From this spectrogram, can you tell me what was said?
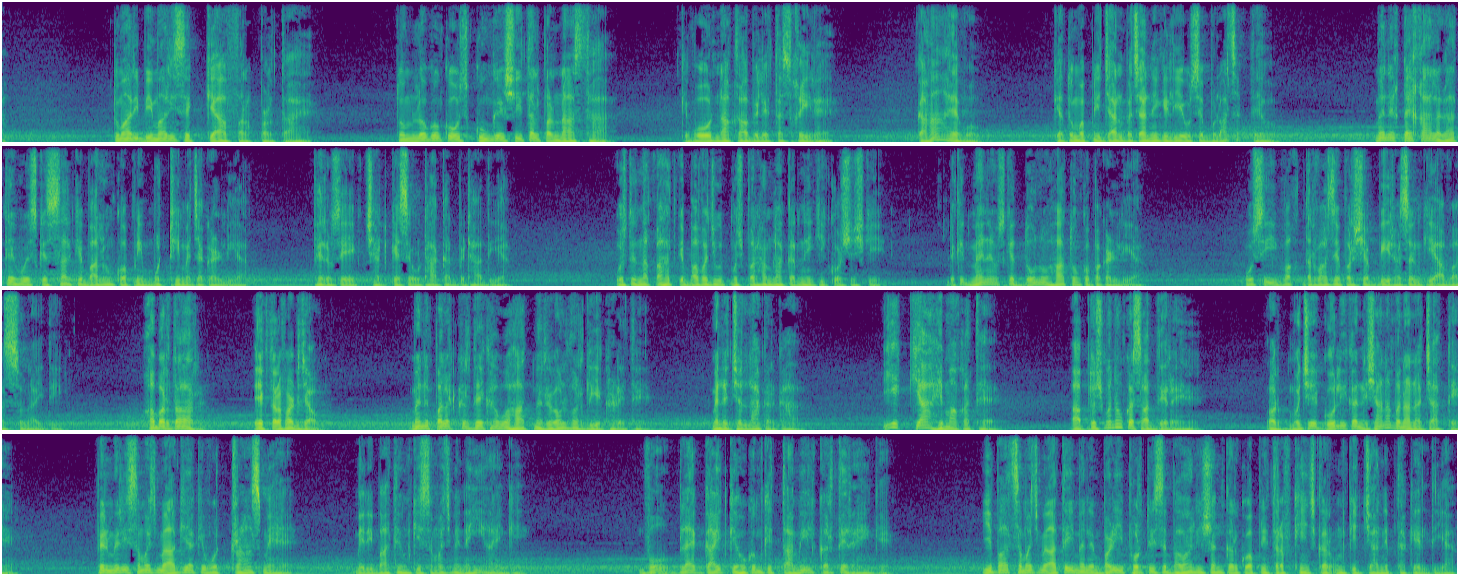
تمہاری بیماری سے کیا فرق پڑتا ہے؟ تم لوگوں کو اس گونگے شیتل پر ناز تھا کہ وہ ناقابل تسخیر ہے۔ کہاں ہے وہ؟ کیا تم اپنی جان بچانے کے لیے اسے بلا سکتے ہو؟ میں نے قیقا لگاتے ہوئے اس کے سر کے بالوں کو اپنی مٹھی میں جکڑ لیا، پھر اسے ایک جھٹکے سے اٹھا کر بٹھا دیا۔ اس نے نقاہت کے باوجود مجھ پر حملہ کرنے کی کوشش کی، لیکن میں نے اس کے دونوں ہاتھوں کو پکڑ لیا۔ اسی وقت دروازے پر شبیر حسن کی آواز سنائی دی۔ خبردار، ایک طرف ہٹ جاؤ۔ میں نے پلٹ کر دیکھا وہ ہاتھ میں ریوالور لیے کھڑے تھے۔ میں نے چلا کر کہا یہ کیا حماقت ہے؟ آپ دشمنوں کا ساتھ دے رہے ہیں اور مجھے گولی کا نشانہ بنانا چاہتے ہیں۔ پھر میری سمجھ میں آ گیا کہ وہ ٹرانس میں ہے۔ میری باتیں ان کی سمجھ میں نہیں آئیں گی۔ وہ بلیک گائیڈ کے حکم کی تعمیل کرتے رہیں گے۔ یہ بات سمجھ میں آتے ہی میں نے بڑی پھرتی سے بھوانی شنکر کو اپنی طرف کھینچ کر ان کی جانب دھکیل دیا۔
